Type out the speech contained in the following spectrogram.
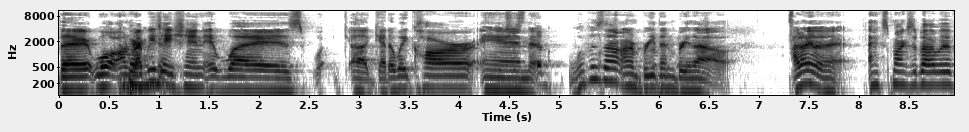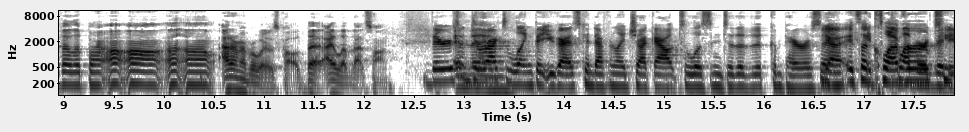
There, well, on Very Reputation, it was uh, Getaway Car and the- what was that on Breathe In, Breathe Out? I don't even. X marks about we fell apart. Uh uh uh uh. I don't remember what it was called, but I love that song. There's And a direct then- link that you guys can definitely check out to listen to the, the comparison. Yeah, it's a clever, t- video.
